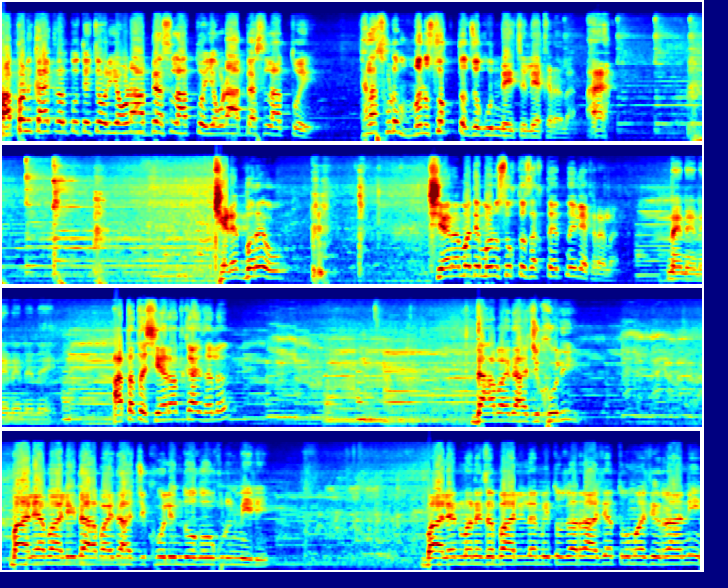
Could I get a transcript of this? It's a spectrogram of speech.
आपण काय करतो त्याच्यावर एवढा अभ्यास लादतोय एवढा अभ्यास लादतोय. त्याला थोडं मनसोक्त जगून द्यायचं लेकराला. खेड्यात बरं हो. शहरामध्ये मनसोक्त जगता येत नाही लेकराला. नाही नाही नाही नाही नाही. नाही आता तर शहरात काय झालं? दहा बाय दहाची खोली. बाल्या बाली दहा बाय दहाची खोली दोघं उकडून मिली. बाल्यान म्हणायचं बालीला मी तुझा राजा तू माझी राणी.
